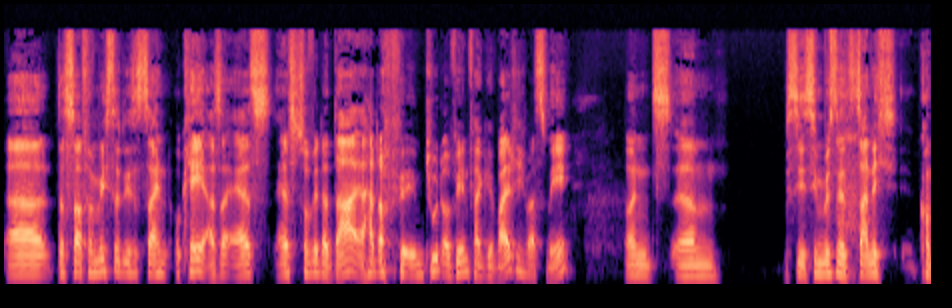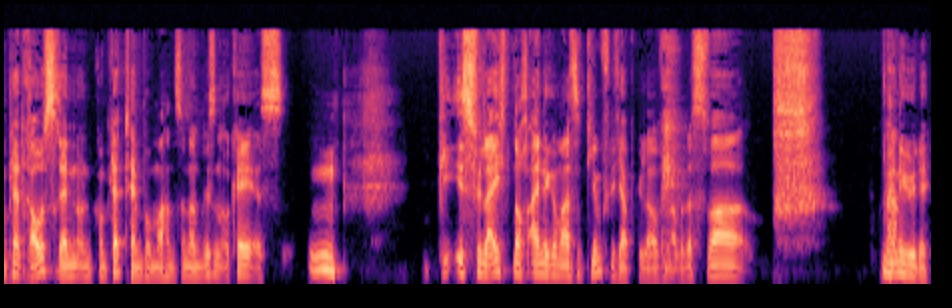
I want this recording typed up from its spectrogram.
Äh, das war für mich so dieses Zeichen, okay, also er ist, er ist schon wieder da, er hat auch für ihm tut auf jeden Fall gewaltig was weh. Und ähm, sie, sie müssen jetzt da nicht komplett rausrennen und komplett Tempo machen, sondern wissen, okay, es mh, ist vielleicht noch einigermaßen glimpflich abgelaufen, aber das war pff, meine Güte.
